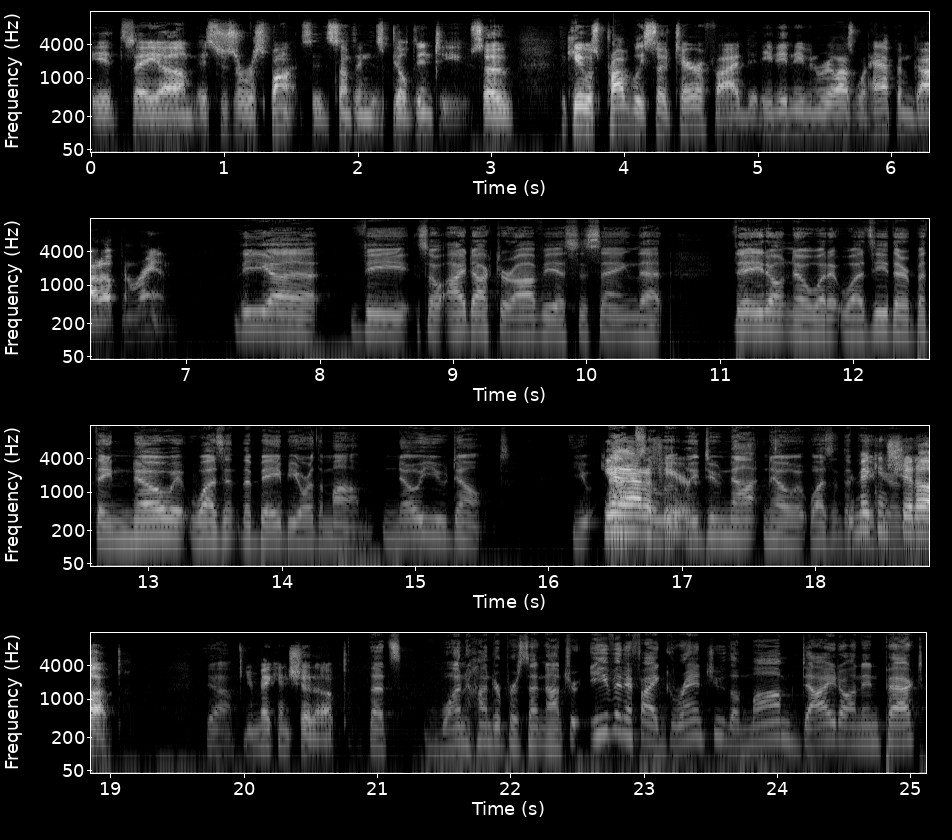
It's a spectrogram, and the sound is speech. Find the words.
it's a um, it's just a response. It's something that's built into you. So the kid was probably so terrified that he didn't even realize what happened. Got up and ran. The uh the so eye doctor obvious is saying that they don't know what it was either, but they know it wasn't the baby or the mom. No, you don't. You Get out of absolutely here. do not know it wasn't the You're baby making shit up. Yeah. You're making shit up. That's 100% not true. Even if I grant you the mom died on impact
